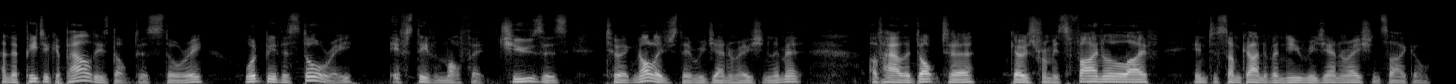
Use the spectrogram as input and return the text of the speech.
And the Peter Capaldi's Doctor's story would be the story, if Steven Moffat chooses to acknowledge the regeneration limit, of how the Doctor goes from his final life into some kind of a new regeneration cycle.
